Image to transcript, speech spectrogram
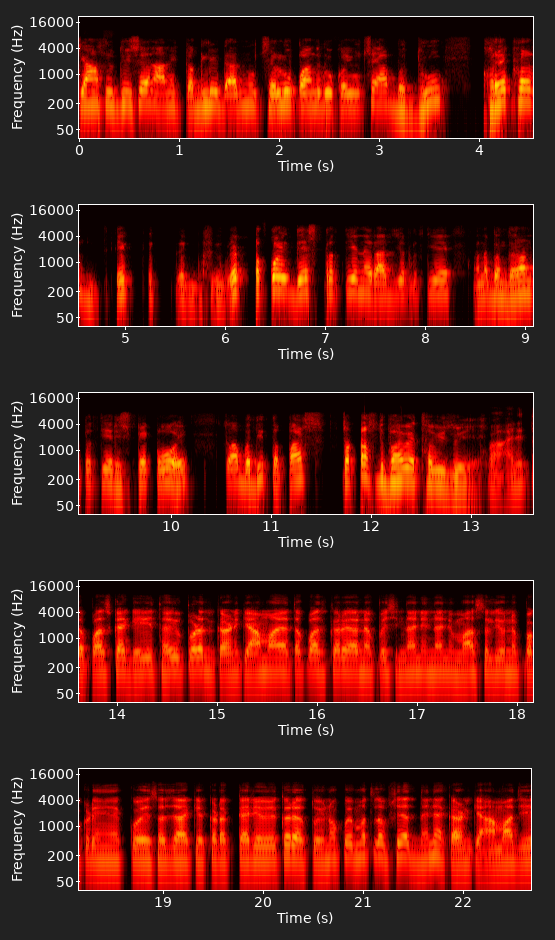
ક્યાં સુધી છે આની ટગલી ડાળનું છેલ્લું પાંદડું કયું છે, આ બધું ખરેખર એક- એક ટકોય દેશ પ્રત્યે અને રાજ્ય પ્રત્યે અને બંધારણ પ્રત્યે રિસ્પેક્ટ હોય તો આ બધી તપાસ તટસ્થ ભાવે થવી જોઈએ. આની તપાસ કંઈક એવી થવી પડે ને કારણ કે આમાં તપાસ કરે અને પછી નાની નાની માછલીઓને પકડીને કોઈ સજા કે કડક કાર્યવાહી કરે તો એનો કોઈ મતલબ છે જ નહીં ને કારણ કે આમાં જે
